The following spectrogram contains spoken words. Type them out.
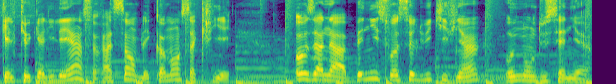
Quelques Galiléens se rassemblent et commencent à crier Hosanna, béni soit celui qui vient, au nom du Seigneur.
